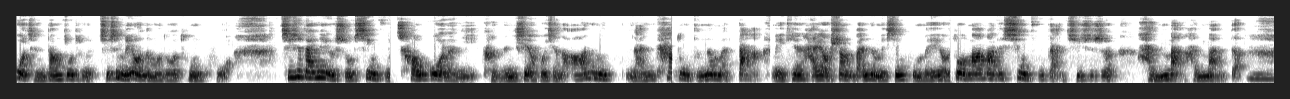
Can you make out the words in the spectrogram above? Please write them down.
过程当中的时候，其实没有那么多痛苦。其实，在那个时候，幸福超过了你。可能你现在回想到啊，那么难看，肚子那么大，每天还要上班那么辛苦，没有做妈妈的幸福感其实是很满很满的。嗯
